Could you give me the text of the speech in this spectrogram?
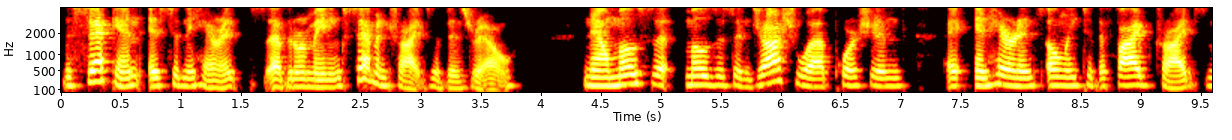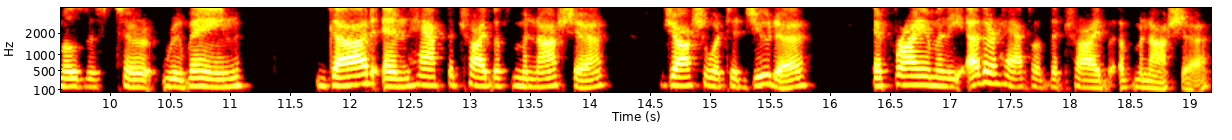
The second is to the inheritance of the remaining seven tribes of Israel. Now, Moses, Moses and Joshua apportioned inheritance only to the five tribes, Moses to Reuben, Gad and half the tribe of Manasseh, Joshua to Judah, Ephraim and the other half of the tribe of Manasseh.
